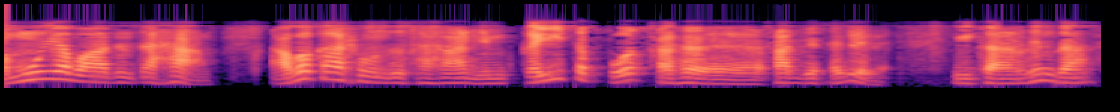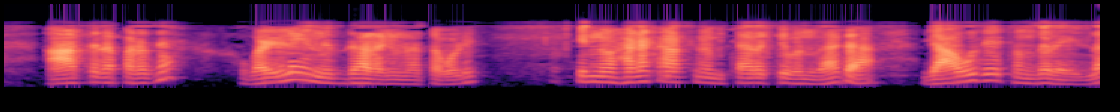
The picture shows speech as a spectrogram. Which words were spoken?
ಅಮೂಲ್ಯವಾದಂತಹ ಅವಕಾಶವೊಂದು ಸಹ ನಿಮ್ಮ ಕೈ ತಪ್ಪುವ ಸಹ ಸಾಧ್ಯತೆಗಳಿವೆ ಈ ಕಾರಣದಿಂದ ಆತರ ಪಡೆದ ಒಳ್ಳೆಯ ನಿರ್ಧಾರಗಳನ್ನ ತಗೊಳ್ಳಿ. ಇನ್ನು ಹಣಕಾಸಿನ ವಿಚಾರಕ್ಕೆ ಬಂದಾಗ ಯಾವುದೇ ತೊಂದರೆ ಇಲ್ಲ.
